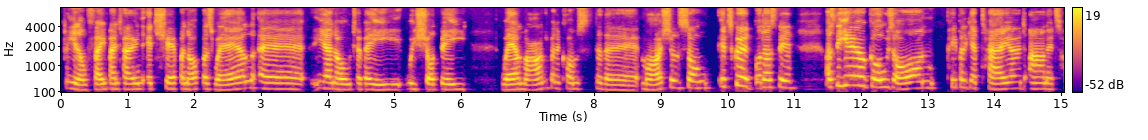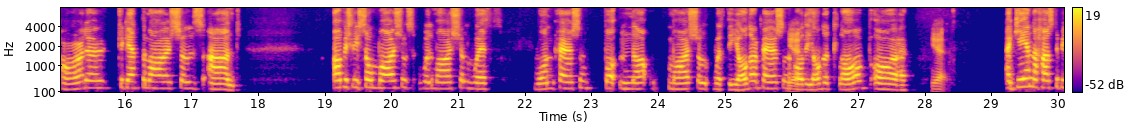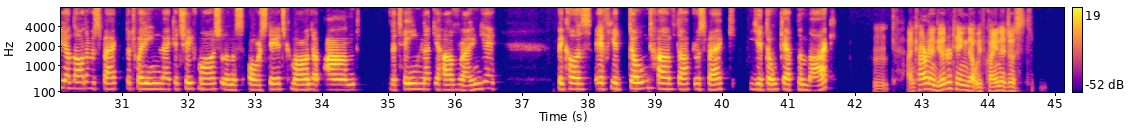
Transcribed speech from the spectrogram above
you know, Fivemiletown, it's shaping up as well. Uh, you know, to be, we should be well manned when it comes to the marshals. So it's good. But as the as the year goes on, people get tired and it's harder to get the marshals. And obviously, some marshals will marshal with one person, but not marshal with the other person yeah. or the other club. Or yeah, again, there has to be a lot of respect between like a chief marshal and a, or a stage commander and the team that you have around you. Because if you don't have that respect, you don't get them back. Mm. And Caroline, the other thing that we've kind of just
